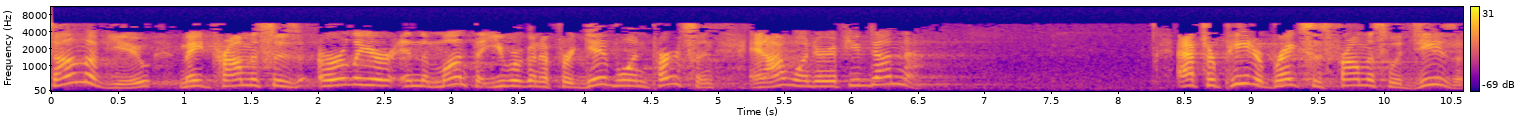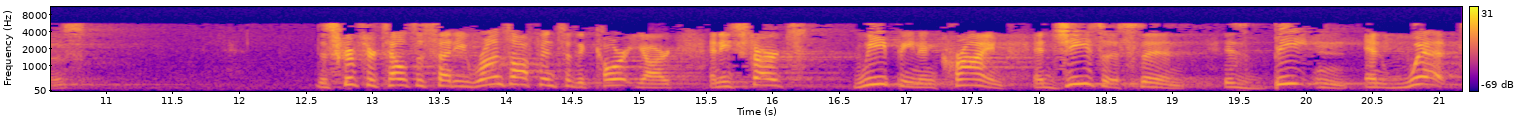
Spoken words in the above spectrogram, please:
some of you made promises earlier in the month that you were going to forgive one person, and I wonder if you've done that. After Peter breaks his promise with Jesus, the scripture tells us that he runs off into the courtyard and he starts weeping and crying. And Jesus then is beaten and whipped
